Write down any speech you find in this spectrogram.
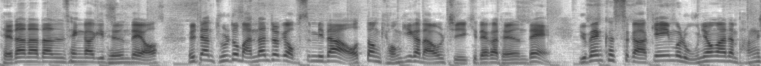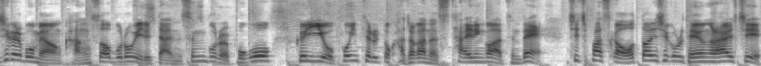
대단하다는 생각이 드는데요. 일단 둘도 만난 적이 없습니다. 어떤 경기가 나올지 기대가 되는데 유벤크스가 게임을 운영하는 방식을 보면 강서브로 일단 승부를 보고 그 이후 포인트를 또 가져가는 스타일인 것 같은데 치치파스가 어떤 식으로 대응을 할지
